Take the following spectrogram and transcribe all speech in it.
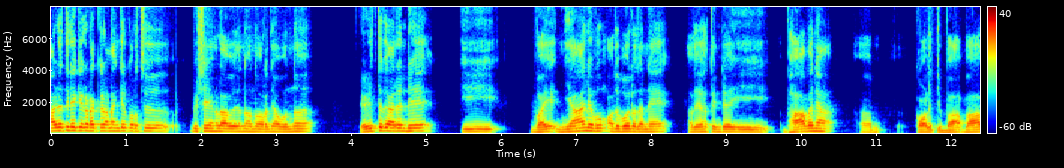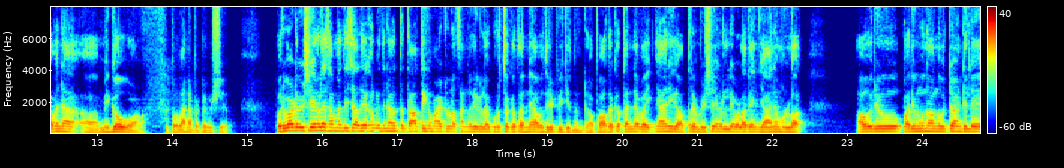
ആഴത്തിലേക്ക് കിടക്കുകയാണെങ്കിൽ കുറച്ച് വിഷയങ്ങളാണ് വരുന്നതെന്ന് പറഞ്ഞാൽ ഒന്ന് എഴുത്തുകാരന്റെ ഈ വൈ ജ്ഞാനവും അതുപോലെ തന്നെ അദ്ദേഹത്തിന്റെ ഈ ഭാവന ക്വാളിറ്റി ഭാ ഭാവന മികവുമാണ് പ്രധാനപ്പെട്ട വിഷയം. ഒരുപാട് വിഷയങ്ങളെ സംബന്ധിച്ച് അദ്ദേഹം ഇതിനകത്ത് താത്വികമായിട്ടുള്ള സംഗതികളെക്കുറിച്ചൊക്കെ തന്നെ അവതരിപ്പിക്കുന്നുണ്ട്. അപ്പോൾ അതൊക്കെ തന്നെ വൈജ്ഞാനിക അത്തരം വിഷയങ്ങളിൽ വളരെ ജ്ഞാനമുള്ള ആ ഒരു പതിമൂന്നാം നൂറ്റാണ്ടിലെ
